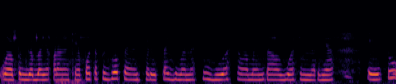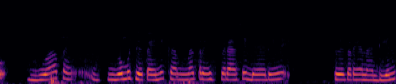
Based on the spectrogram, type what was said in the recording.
walaupun gak banyak orang yang kepo tapi gue pengen cerita gimana sih gue sama mental gue sebenarnya. Itu gue pengen gue mau cerita ini karena terinspirasi dari twitternya Nadine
